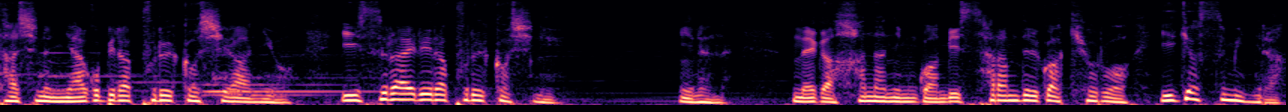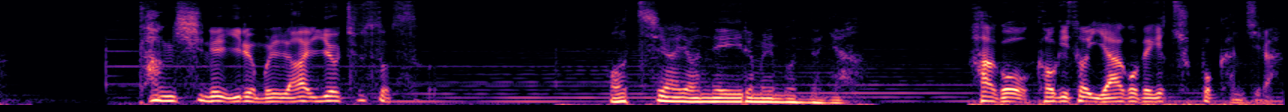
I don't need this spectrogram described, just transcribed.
다시는 야곱이라 부를 것이 아니요 이스라엘이라 부를 것이니 이는 내가 하나님과 및 사람들과 겨루어 이겼음이니라. 당신의 이름을 알려주소서. 어찌하여 내 이름을 묻느냐? 하고 거기서 야곱에게 축복한지라.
